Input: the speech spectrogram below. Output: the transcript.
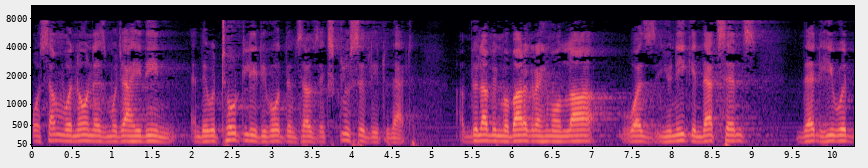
or some were known as mujahideen, and they would totally devote themselves exclusively to that. Abdullah bin Mubarak rahimahullah was unique in that sense that he would,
